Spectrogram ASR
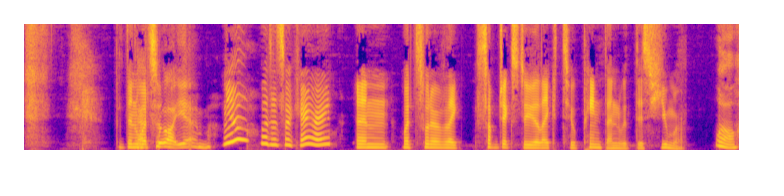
but then that's what's who i am yeah well that's okay right and what sort of like subjects do you like to paint then with this humor well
